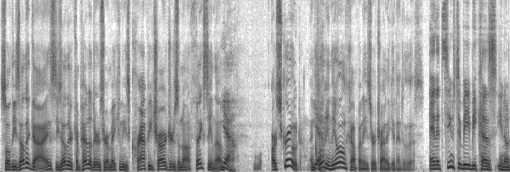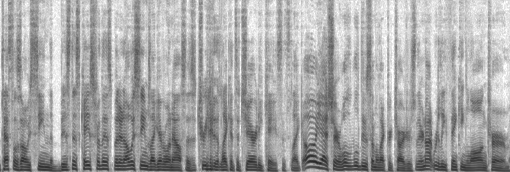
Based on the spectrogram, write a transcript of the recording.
So these other guys, these other competitors who are making these crappy chargers and not fixing them, yeah, are screwed, including yeah. the oil companies who are trying to get into this. And it seems to be because, you know, Tesla's always seen the business case for this, but it always seems like everyone else has treated it like it's a charity case. It's like, oh yeah, sure, we'll we'll do some electric chargers. They're not really thinking long term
